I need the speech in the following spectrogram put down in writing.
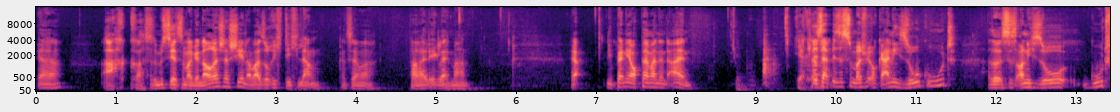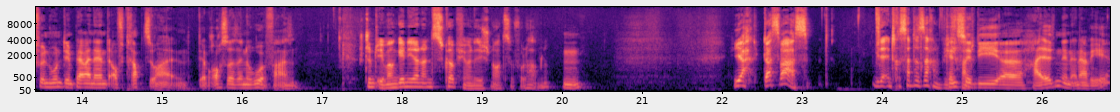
Ja, ja. Ach, krass. Also müsst ihr jetzt mal genau recherchieren, aber so richtig lang. Kannst du ja mal parallel gleich machen. Ja, die pennen ja auch permanent ein. Ja, klar. Deshalb ist es zum Beispiel auch gar nicht so gut, also es ist auch nicht so gut für einen Hund, den permanent auf Trab zu halten. Der braucht so seine Ruhephasen. Stimmt, irgendwann gehen die dann ans Körbchen, wenn sie die Schnauze voll haben, ne? Hm. Ja, das war's. Wieder interessante Sachen, Kennst du die äh, Halden in NRW?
